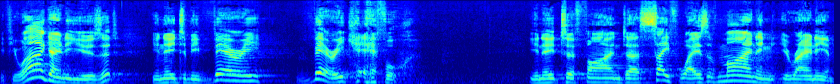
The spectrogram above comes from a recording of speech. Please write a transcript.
if you are going to use it, you need to be very, very careful. You need to find uh, safe ways of mining uranium.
